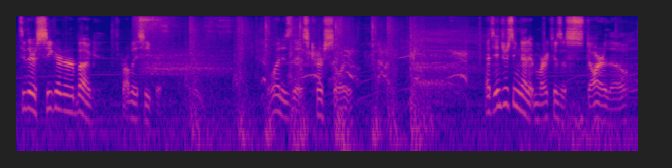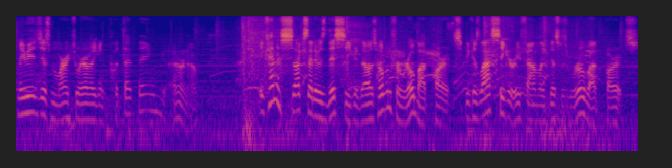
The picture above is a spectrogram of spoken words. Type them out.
It's either a secret or a bug. It's probably a secret. What is this? Curse sword. That's interesting that it marked as a star, though. Maybe it just marked wherever I can put that thing? I don't know. It kind of sucks that it was this secret, though. I was hoping for robot parts, because last secret we found like this was robot parts.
